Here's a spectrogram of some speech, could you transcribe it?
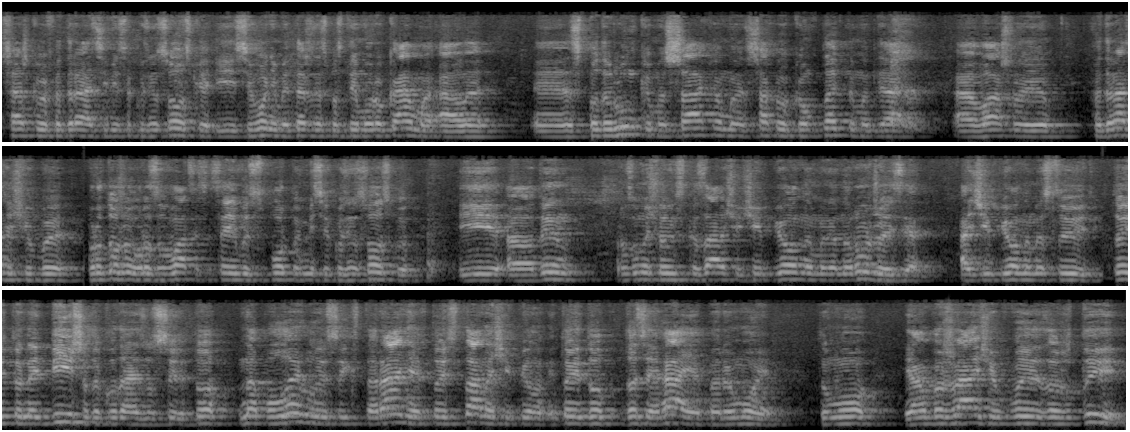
Шашкової федерації міста Кузнєцовська. І сьогодні ми теж не з пустими руками, але е, з подарунками, з шахами, з шаховими комплектами для е, вашої федерації, щоб продовжував розвиватися цей вид спорту в місті Кузнєцовську. І один розумний чоловік сказав, що чемпіонами не народжуються, а чемпіонами стають. Той, хто найбільше докладає зусиль, хто наполегливий своїх стараннях, той стане чемпіоном, і той до- досягає перемоги. Тому я вам бажаю, щоб ви завжди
